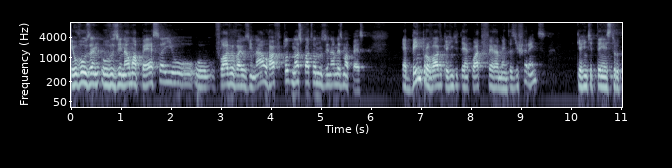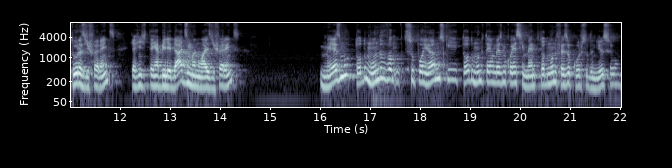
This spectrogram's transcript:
Eu vou usinar uma peça e o, o Flávio vai usinar, o Rafa, todos nós quatro vamos usinar a mesma peça. É bem provável que a gente tenha quatro ferramentas diferentes, que a gente tenha estruturas diferentes, que a gente tenha habilidades manuais diferentes mesmo todo mundo, suponhamos que todo mundo tem o mesmo conhecimento, todo mundo fez o curso do Nilson,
